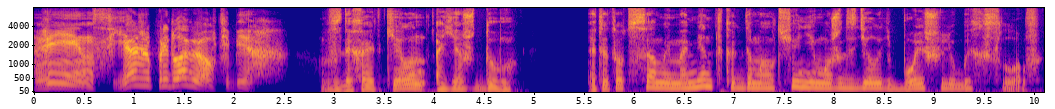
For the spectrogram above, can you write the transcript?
«Винс, я же предлагал тебе!» Вздыхает Келлан, а я жду. Это тот самый момент, когда молчание может сделать больше любых слов.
